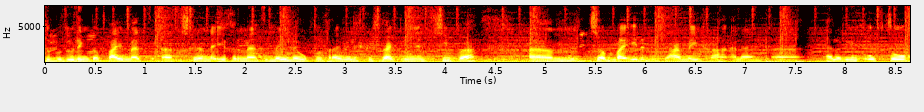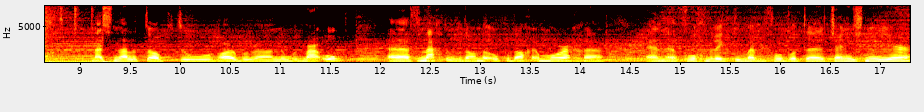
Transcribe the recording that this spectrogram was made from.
de bedoeling dat wij met uh, verschillende evenementen meelopen, vrijwilligerswerk doen in principe. Um, zo hebben wij eerder dit jaar meegegaan aan een uh, Halloween optocht, nationale top toe, Harbor Run, noem het maar op. vandaag doen we dan de open dag en morgen. En volgende week doen we bijvoorbeeld de Chinese New Year.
